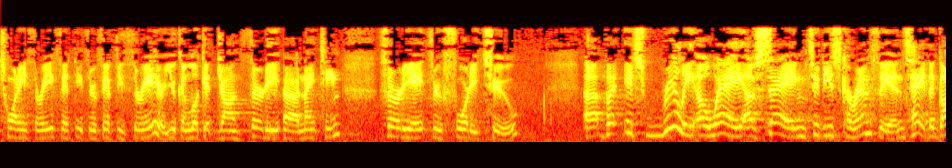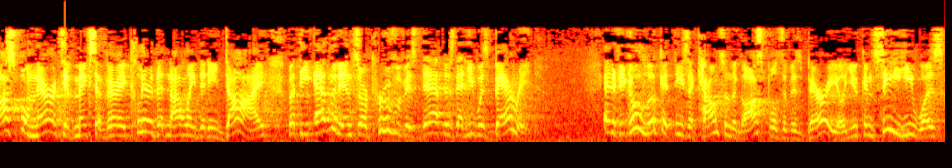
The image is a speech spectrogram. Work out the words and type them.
23, 50 through 53, or you can look at John 30, uh, 19, 38 through 42. Uh, but it's really a way of saying to these Corinthians, hey, the gospel narrative makes it very clear that not only did he die, but the evidence or proof of his death is that he was buried. And if you go look at these accounts in the gospels of his burial, you can see he was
